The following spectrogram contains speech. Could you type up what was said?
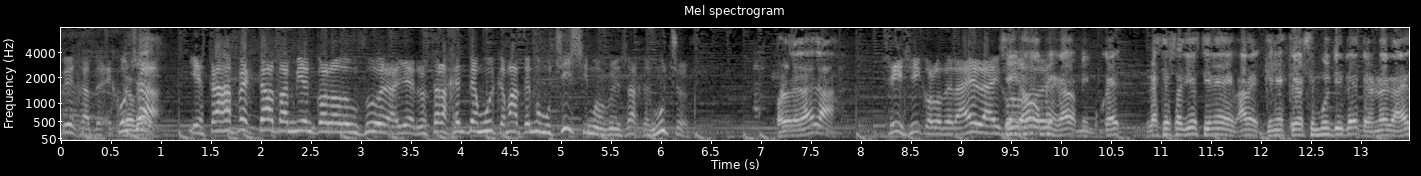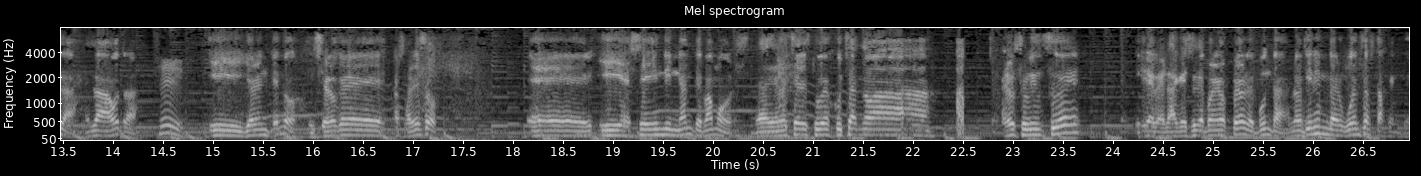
Fíjate, escucha, y estás afectado también con lo de un de ayer. No está la gente muy quemada. Tengo muchísimos mensajes, muchos. ¿Por lo de la ELA? Sí, sí, con lo de la ELA y Sí, con no, lo hombre, de... claro, mi mujer, gracias a Dios, tiene, a ver, tiene esclerosis múltiple, pero no es la ELA, es la otra. Sí, Y yo lo entiendo, y sé lo que pasa eso. Eh, y es indignante, vamos. De noche estuve escuchando a, a Binzue y de verdad que se te ponen los pelos de punta. No tienen vergüenza esta gente.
